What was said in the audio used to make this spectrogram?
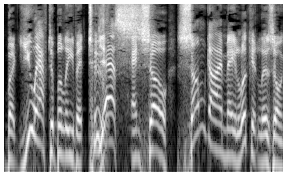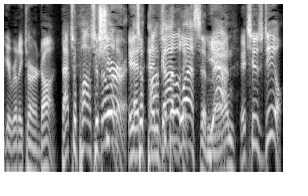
but you have to believe it too. Yes. And so some guy may look at Lizzo and get really turned on. That's a possibility. Sure. It's And- a and God bless him, yeah, man. It's his deal.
